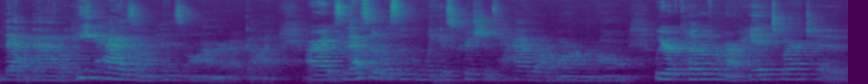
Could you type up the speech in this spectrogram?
that battle. He has on his armor of God. All so that's what it looks like when we as Christians have our armor on. We are covered from our head to our toe,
